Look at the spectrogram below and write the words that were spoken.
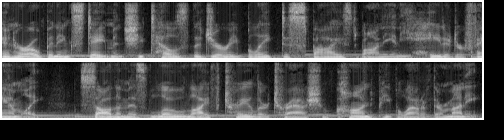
In her opening statement, she tells the jury Blake despised Bonnie and he hated her family, saw them as low life trailer trash who conned people out of their money.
